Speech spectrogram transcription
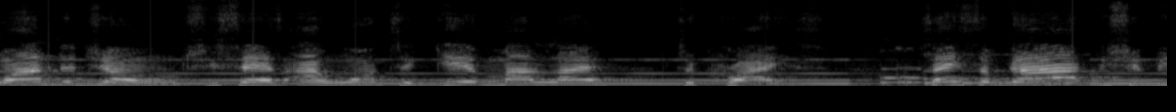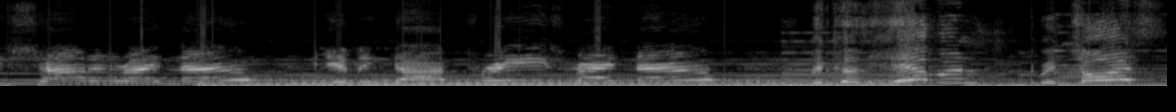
Wanda Jones. She says, I want to give my life to Christ. Saints of God, we should be shouting right now, giving God praise right now, because heaven rejoices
